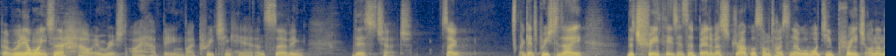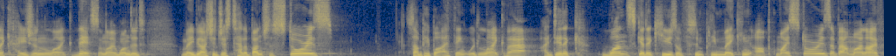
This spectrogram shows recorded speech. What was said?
but really I want you to know how enriched I have been by preaching here and serving this church. So I get to preach today. The truth is, it's a bit of a struggle sometimes to know, well, what do you preach on an occasion like this? And I wondered, maybe I should just tell a bunch of stories. Some people, I think, would like that. I did once get accused of simply making up my stories about my life.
